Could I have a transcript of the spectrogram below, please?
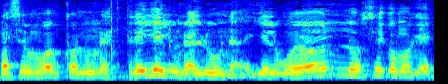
va a ser un weón con una estrella y una luna. Y el weón, no sé, como que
